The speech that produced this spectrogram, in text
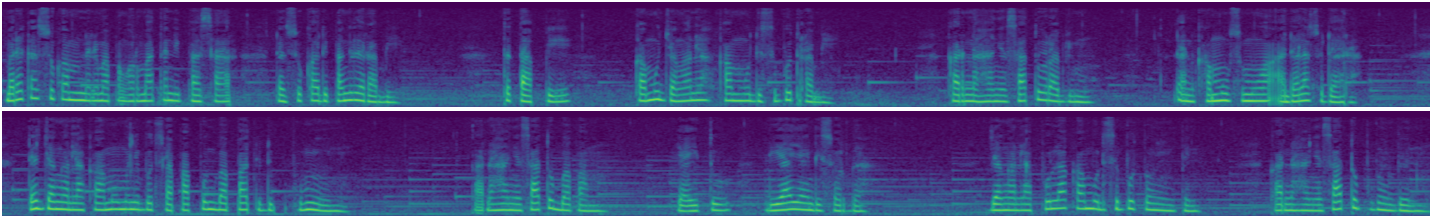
Mereka suka menerima penghormatan di pasar dan suka dipanggil rabi. Tetapi, kamu janganlah kamu disebut rabi, karena hanya satu rabimu, dan kamu semua adalah saudara. Dan janganlah kamu menyebut siapa pun bapa di bumi ini, karena hanya satu bapamu, yaitu dia yang di sorga. Janganlah pula kamu disebut pemimpin, karena hanya satu pemimpinmu,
